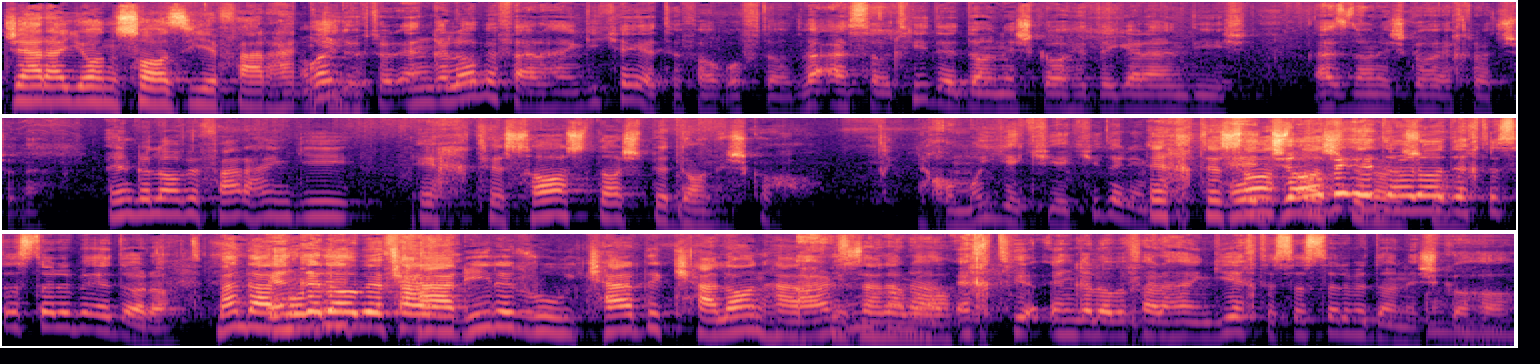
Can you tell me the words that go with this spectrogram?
جریان سازی فرهنگی. آقای دکتر انقلاب فرهنگی کی اتفاق افتاد و اساتید دانشگاه دگراندیش از دانشگاه اخراج شدن؟ انقلاب فرهنگی اختصاص داشت به دانشگاه خب ما یکی یکی داریم. اختصاص حجاب ادارات اختصاص داره به ادارات. من در مورد فر... تغییر رویکرد کلان حرف می‌زنم. اختی... انقلاب فرهنگی اختصاص داره به دانشگاه ها.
